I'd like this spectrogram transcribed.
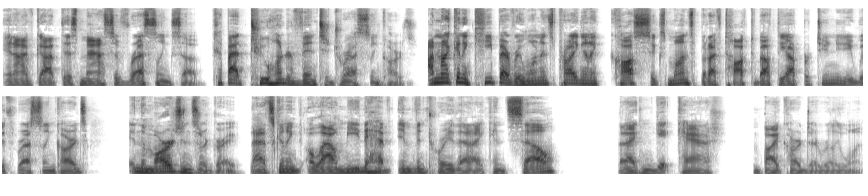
and I've got this massive wrestling sub. It's about 200 vintage wrestling cards. I'm not going to keep everyone. It's probably going to cost six months, but I've talked about the opportunity with wrestling cards and the margins are great. That's going to allow me to have inventory that I can sell, that I can get cash, and buy cards I really want.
